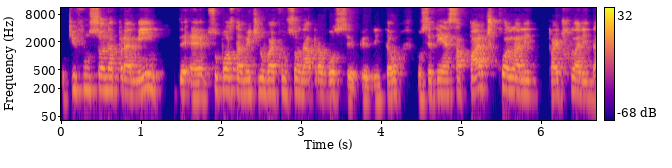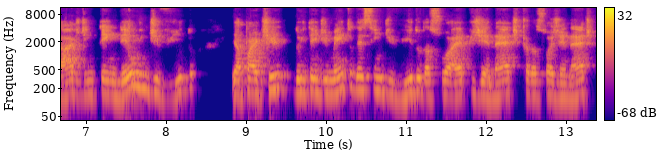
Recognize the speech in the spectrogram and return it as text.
O que funciona para mim é, supostamente não vai funcionar para você, Pedro. Então, você tem essa particularidade de entender o indivíduo e a partir do entendimento desse indivíduo, da sua epigenética, da sua genética,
